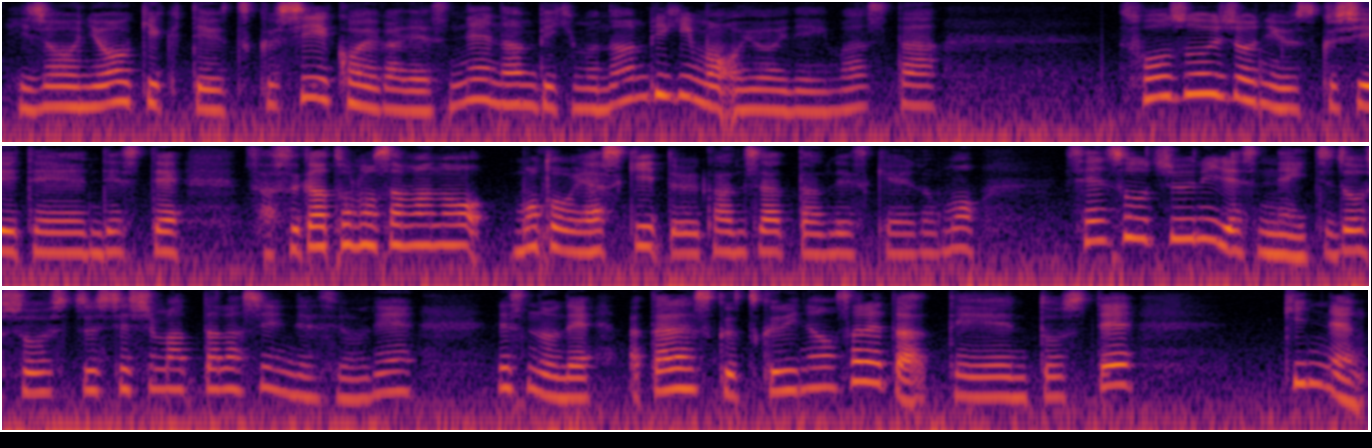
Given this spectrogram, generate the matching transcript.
非常に大きくて美しい声がですね、何匹も何匹も泳いでいました。想像以上に美しい庭園でして、さすが殿様の元お屋敷という感じだったんですけれども、戦争中にですね、一度消失してしまったらしいんですよね。ですので、新しく作り直された庭園として、近年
